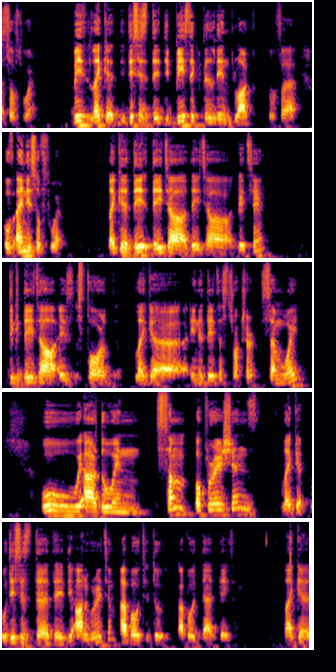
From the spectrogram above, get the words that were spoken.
a software. Ba- like uh, this is the, the basic building block of uh, of any software like uh, da- data data gets in the data is stored like uh, in a data structure some way or we are doing some operations like uh, this is the, the the algorithm about do, about that data like uh,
